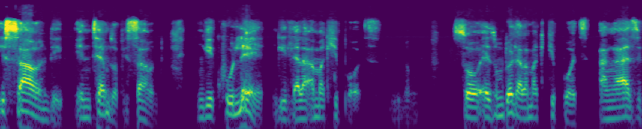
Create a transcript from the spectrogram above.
isound in terms of sound ngikhule ngidlala ama keyboards you know. So as umuntu odlala ama keyboards angazi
